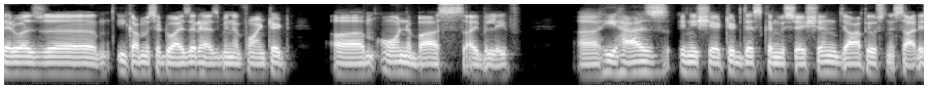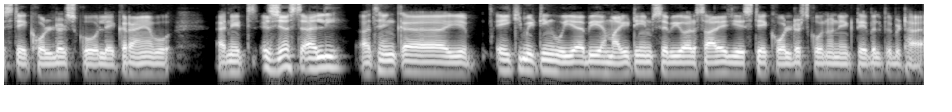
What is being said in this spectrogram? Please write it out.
there believe he has initiated this conversation جہاں پہ اس نے سارے اسٹیک ہولڈرس کو لے کر آئے ہیں وہ and it is just early I think یہ ایک ہی میٹنگ ہوئی ہے ابھی ہماری ٹیم سے بھی اور سارے یہ اسٹیک ہولڈرس کو انہوں نے ایک ٹیبل پہ بٹھایا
